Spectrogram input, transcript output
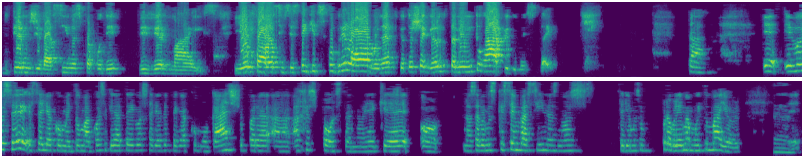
em termos de vacinas para poder viver mais. E eu falo assim, vocês têm que descobrir logo, né? Porque eu estou chegando também muito rápido nisso daí. Tá. E, e você, Célia, comentou uma coisa que eu até gostaria de pegar como gancho para a, a resposta, não é? Que é, ó, nós sabemos que sem vacinas nós teríamos um problema muito maior. É.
